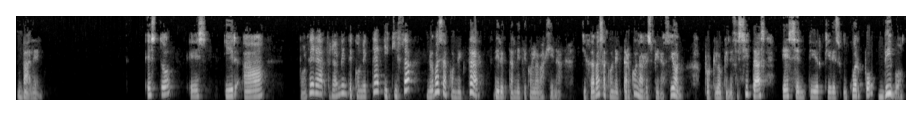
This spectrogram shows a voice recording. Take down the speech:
vale, esto es ir a volver a realmente conectar y quizá no vas a conectar directamente con la vagina, quizá vas a conectar con la respiración, porque lo que necesitas es sentir que eres un cuerpo vivo.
